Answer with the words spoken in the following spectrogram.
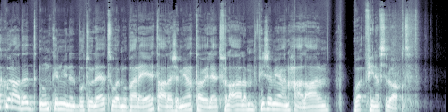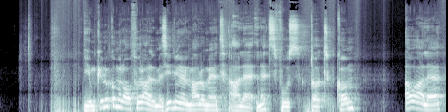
أكبر عدد ممكن من البطولات والمباريات على جميع الطاولات في العالم في جميع أنحاء العالم وفي نفس الوقت. يمكنكم العثور على المزيد من المعلومات على letsfus.com أو على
